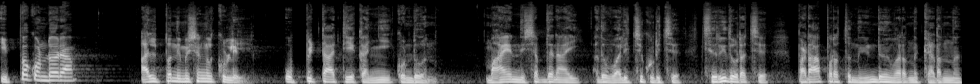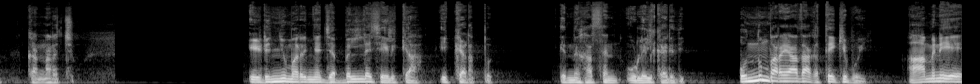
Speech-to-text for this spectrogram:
ഇപ്പൊ കൊണ്ടുവരാം. അല്പനിമിഷങ്ങൾക്കുള്ളിൽ ഉപ്പിട്ടാറ്റിയ കഞ്ഞി കൊണ്ടുവന്നു. മായൻ നിശബ്ദനായി അത് വലിച്ചു കുടിച്ച് ചെറി തുടച്ച് പടാപ്പുറത്ത് നീണ്ടു നിവർന്ന് കിടന്ന് കണ്ണടച്ചു. ഇടിഞ്ഞുമറിഞ്ഞ ജബലിന്റെ ചേലിക്ക ഇക്കിടപ്പ് എന്ന് ഹസൻ ഉള്ളിൽ കരുതി. ഒന്നും പറയാതെ അകത്തേക്ക് പോയി. ആമിനയെ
